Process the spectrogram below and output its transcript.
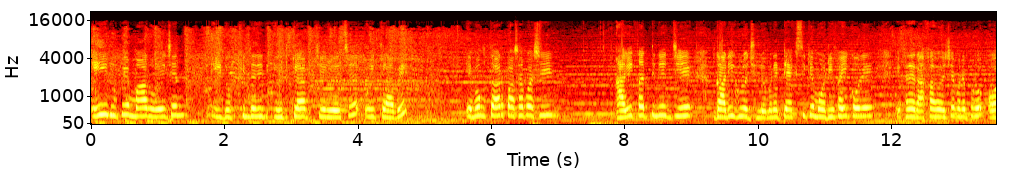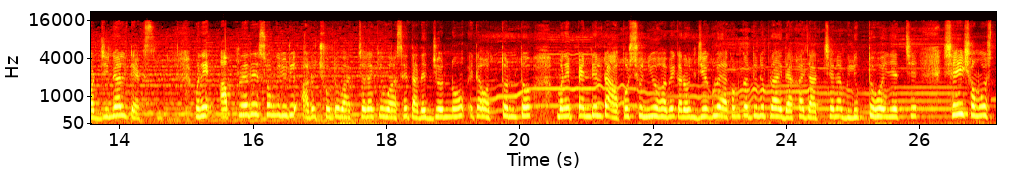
এই রূপে মা রয়েছেন এই দক্ষিণদারির ইউথ ক্লাব যে রয়েছে, ওই ক্লাবে। এবং তার পাশাপাশি আগেকার দিনের যে গাড়িগুলো ছিল মানে ট্যাক্সিকে মডিফাই করে এখানে রাখা হয়েছে মানে পুরো অরিজিনাল ট্যাক্সি। মানে আপনাদের সঙ্গে যদি আরও ছোট বাচ্চারা কেউ আসে, তাদের জন্য এটা অত্যন্ত মানে প্যান্ডেলটা আকর্ষণীয় হবে, কারণ যেগুলো এখনকার দিনে প্রায় দেখা যাচ্ছে না, বিলুপ্ত হয়ে যাচ্ছে, সেই সমস্ত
